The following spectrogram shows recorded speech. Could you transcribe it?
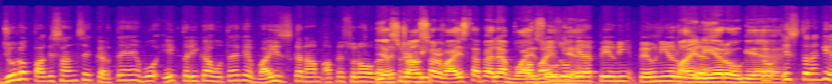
جو لوگ پاکستان سے کرتے ہیں وہ ایک طریقہ ہوتا ہے کہ وائز کا نام آپ نے سنا ہوگا ٹرانسفر وائز تھا پہلے اب وائز ہو گیا ہے پیونیئر ہو گیا تو اس طرح کے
